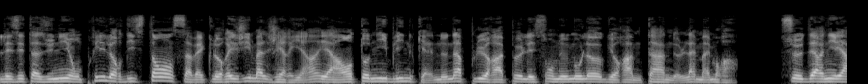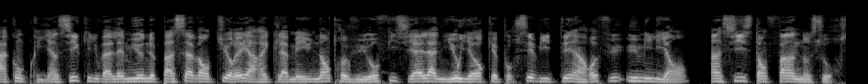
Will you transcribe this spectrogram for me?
les États-Unis ont pris leur distance avec le régime algérien et à Anthony Blinken n'a plus rappelé son homologue Ramtan Lamamra. Ce dernier a compris ainsi qu'il valait mieux ne pas s'aventurer à réclamer une entrevue officielle à New York pour s'éviter un refus humiliant, insistent enfin nos sources.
